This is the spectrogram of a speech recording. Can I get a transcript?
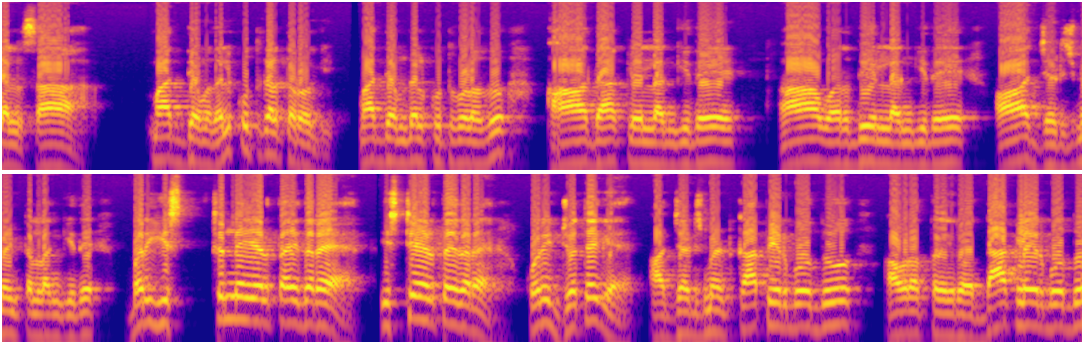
ಕೆಲಸ. ಮಾಧ್ಯಮದಲ್ಲಿ ಕುತ್ಕೊಳ್ತಾರೋಗಿ ಮಾಧ್ಯಮದಲ್ಲಿ ಕುತ್ಕೊಳ್ಳೋದು, ಆ ದಾಖಲೆ ಹಂಗಿದೆ ಆ ವರದಿಯಲ್ಲಿ ಹಂಗಿದೆ ಆ ಜಡ್ಜ್ಮೆಂಟ್ ಅಲ್ಲಿ ಹಂಗಿದೆ ಬರೀ ಇಷ್ಟನ್ನೇ ಹೇಳ್ತಾ ಇದ್ದಾರೆ. ಇಷ್ಟೇ ಹೇಳ್ತಾ ಇದ್ದಾರೆ. ಕೊನೆ ಜೊತೆಗೆ ಆ ಜಡ್ಜ್ಮೆಂಟ್ ಕಾಪಿ ಇರ್ಬೋದು, ಅವ್ರ ಹತ್ರ ಇರೋ ದಾಖಲೆ ಇರ್ಬೋದು,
